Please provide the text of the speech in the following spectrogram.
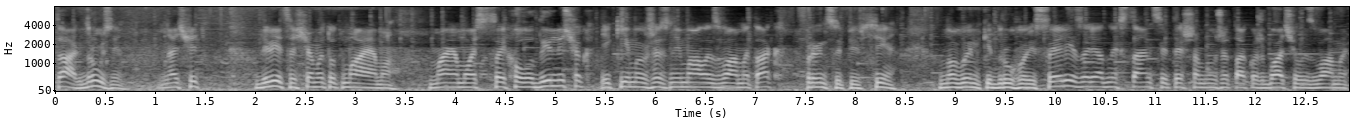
Так, друзі, значить, дивіться, що ми тут маємо. Маємо ось цей холодильничок, який ми вже знімали з вами. Так, в принципі, всі новинки другої серії зарядних станцій, те, що ми вже також бачили з вами.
